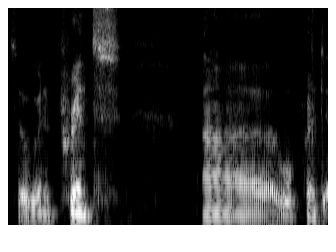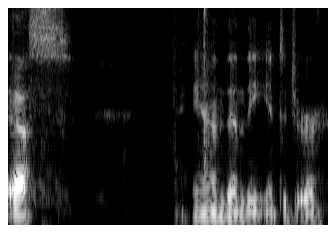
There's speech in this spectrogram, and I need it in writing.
So we're going to print, uh, we'll print s and then the integer.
